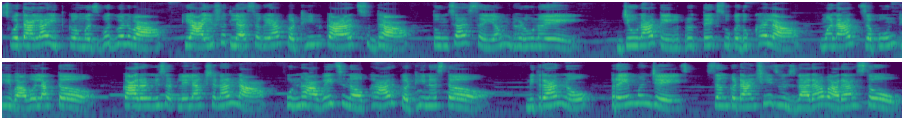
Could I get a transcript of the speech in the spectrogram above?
स्वतःला इतकं मजबूत बनवा की आयुष्यातल्या सगळ्या कठीण काळात सुद्धा तुमचा संयम ढळू नये. जीवनातील प्रत्येक सुखदुःखाला मनात जपून ठेवावं लागतं. कारण निसटलेल्या क्षणांना पुन्हा वेचणं फार कठीण असतं. मित्रांनो प्रेम म्हणजेच संकटांशी झुंजणारा वारा असतो.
